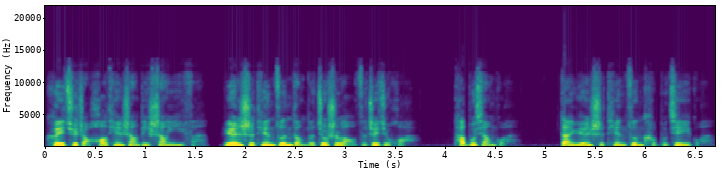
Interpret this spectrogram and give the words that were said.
可以去找昊天上帝商议一番。”元始天尊等的就是老子这句话，他不想管，但元始天尊可不介意管。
